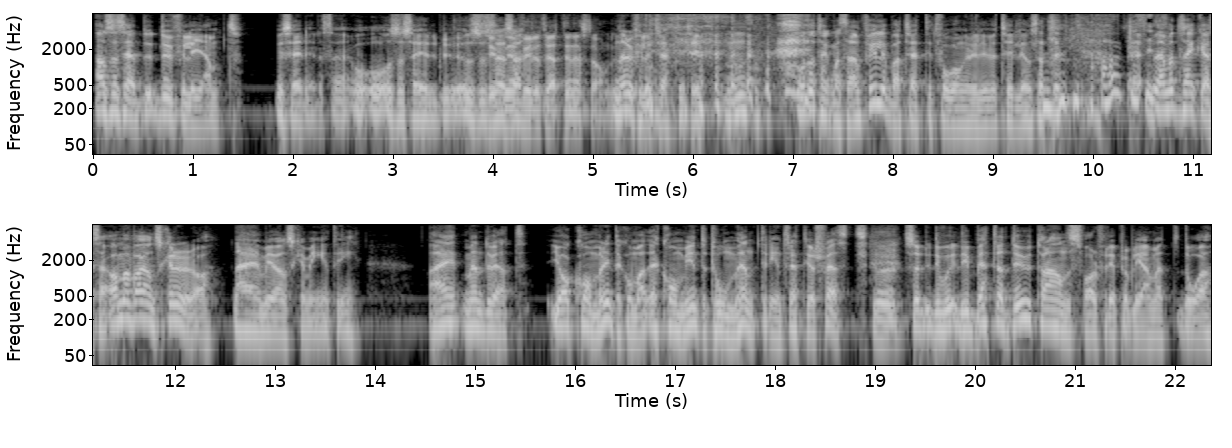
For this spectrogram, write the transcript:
alltså säg att du, du fyller jämnt. Vi säger det. Så här, och, och, och så säger du, och så Typ säger när jag fyller 30 nästa gång. när du fyller 30 typ. Mm. Och då tänker man så här, han fyller bara 32 gånger i livet tydligen. Så att det, Ja, precis. Nej, men då tänker jag så här, ja, men vad önskar du då? Nej, men jag önskar mig ingenting. Nej, men du vet, jag kommer inte komma, jag kommer ju inte tomhänt till din 30-årsfest. Nej. Så det, det är bättre att du tar ansvar för det problemet då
